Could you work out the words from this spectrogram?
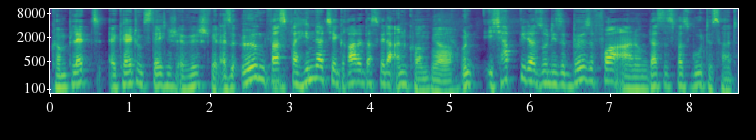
komplett erkältungstechnisch erwischt wird. Also irgendwas verhindert hier gerade, dass wir da ankommen. Ja. Und ich habe wieder so diese böse Vorahnung, dass es was Gutes hat.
